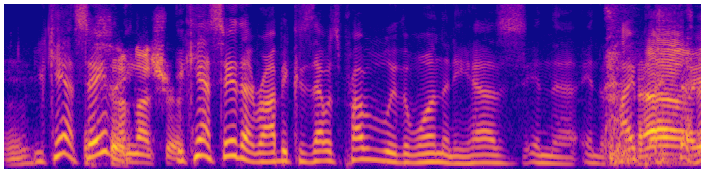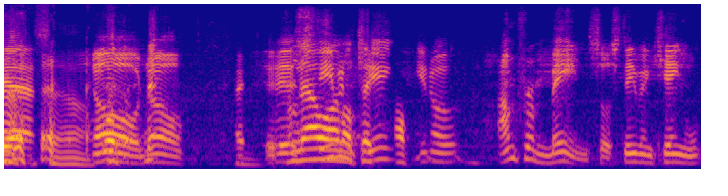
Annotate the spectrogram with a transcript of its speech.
You can't say that. I, I'm not sure. You can't say that, Robbie, because that was probably the one that he has in the in the pipeline. Oh, yeah. So No, no. From now on, Stephen I'll take King, off. you know, I'm from Maine, so Stephen King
